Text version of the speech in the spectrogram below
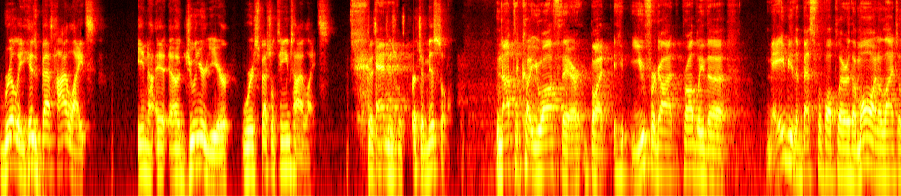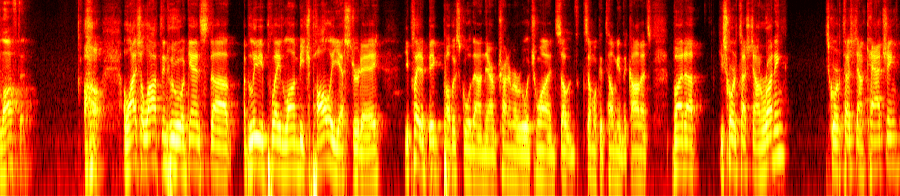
really his best highlights in a, a junior year were special teams highlights because he just was such a missile. Not to cut you off there, but you forgot probably the maybe the best football player of them all, and Elijah Lofton. Oh, Elijah Lofton, who against uh, I believe he played Long Beach Poly yesterday. He played a big public school down there. I'm trying to remember which one. So someone could tell me in the comments. But uh, he scored a touchdown running. He scored a touchdown catching.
